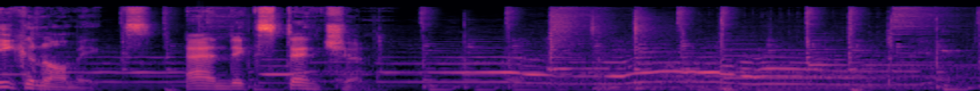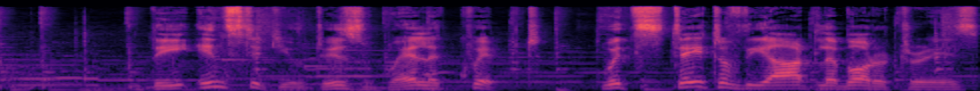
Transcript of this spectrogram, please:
economics and extension. The institute is well equipped with state-of-the-art laboratories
